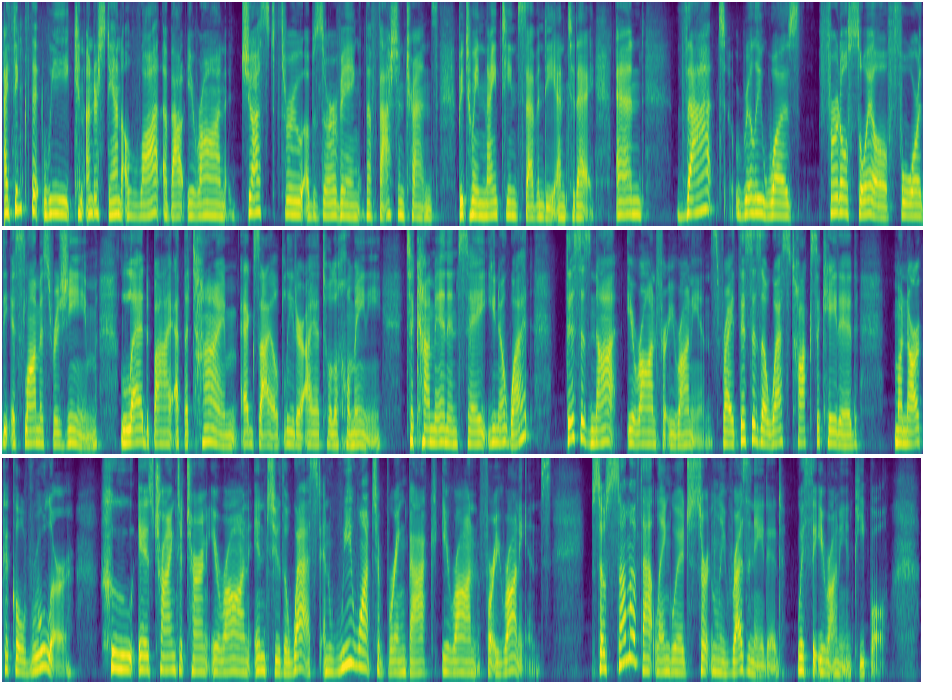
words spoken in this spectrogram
I think that we can understand a lot about Iran just through observing the fashion trends between 1970 and today. And that really was fertile soil for the Islamist regime led by, at the time, exiled leader Ayatollah Khomeini to come in and say, you know what? This is not Iran for Iranians, right? This is a Westoxicated monarchical ruler who is trying to turn Iran into the West. And we want to bring back Iran for Iranians. So some of that language certainly resonated with the Iranian people.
